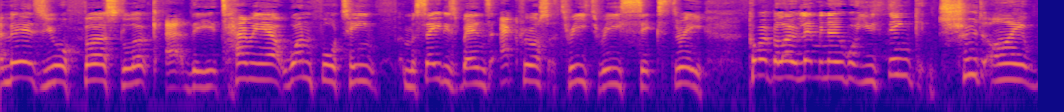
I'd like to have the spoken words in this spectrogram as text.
And there's your first look at the Tamiya 114th Mercedes-Benz Actros 3363. Comment below, let me know what you think. Should I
